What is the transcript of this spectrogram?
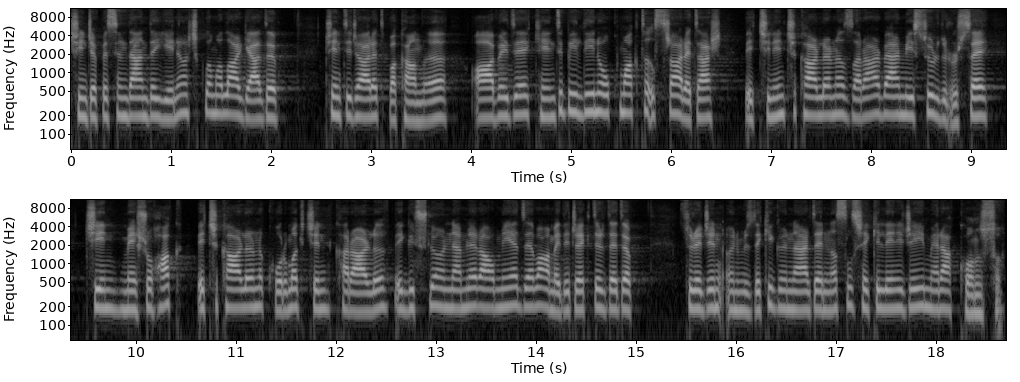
Çin cephesinden de yeni açıklamalar geldi. Çin Ticaret Bakanlığı, ABD kendi bildiğini okumakta ısrar eder ve Çin'in çıkarlarına zarar vermeyi sürdürürse, Çin meşru hak ve çıkarlarını korumak için kararlı ve güçlü önlemler almaya devam edecektir dedi. Sürecin önümüzdeki günlerde nasıl şekilleneceği merak konusu.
